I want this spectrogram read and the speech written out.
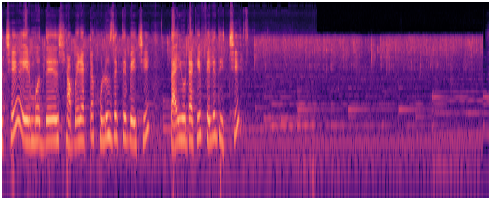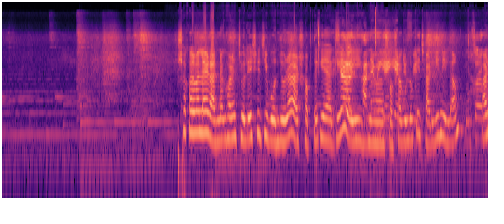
আছে, এর মধ্যে সাপের একটা খোলস দেখতে পেয়েছি, তাই ওটাকে ফেলে দিচ্ছি। সকালবেলায় রান্নাঘরে চলে এসেছি বন্ধুরা আর সব থেকে আগে এই শশাগুলোকে ছাড়িয়ে নিলাম। আর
